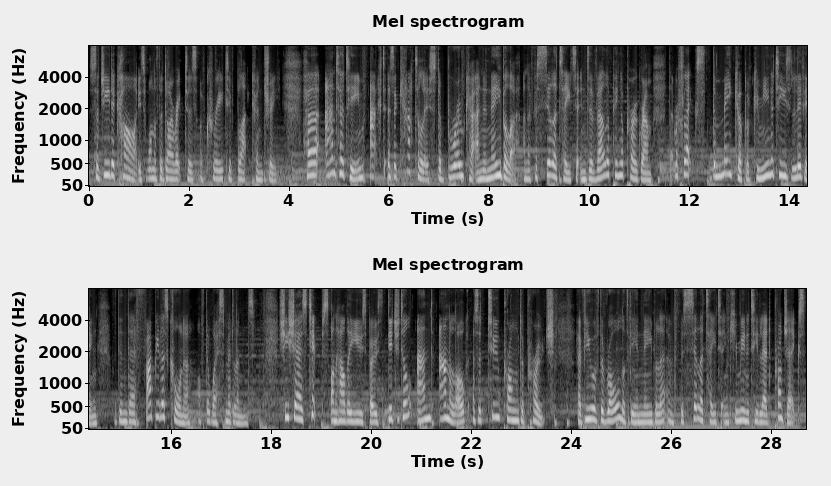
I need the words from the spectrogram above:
Sajida Carr is one of the directors of Creative Black Country. Her and her team act as a catalyst, a broker, an enabler, and a facilitator in developing a programme that reflects the makeup of communities living within their fabulous corner of the West Midlands. She shares tips on how they use both digital and analogue as a two pronged approach. Her view of the role of the enabler and facilitator in community led projects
